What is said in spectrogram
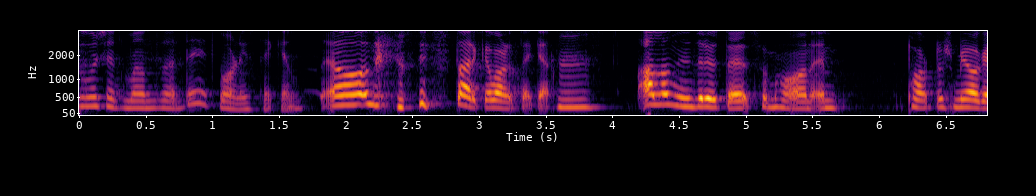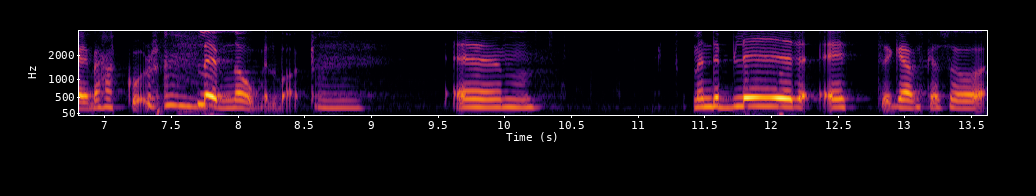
Då känner man här, det är ett varningstecken. Ja, det är starka varningstecken. Alla ni där ute som har en partner som jagar er med hackor, lämna omedelbart. Ehm, men det blir ett ganska så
